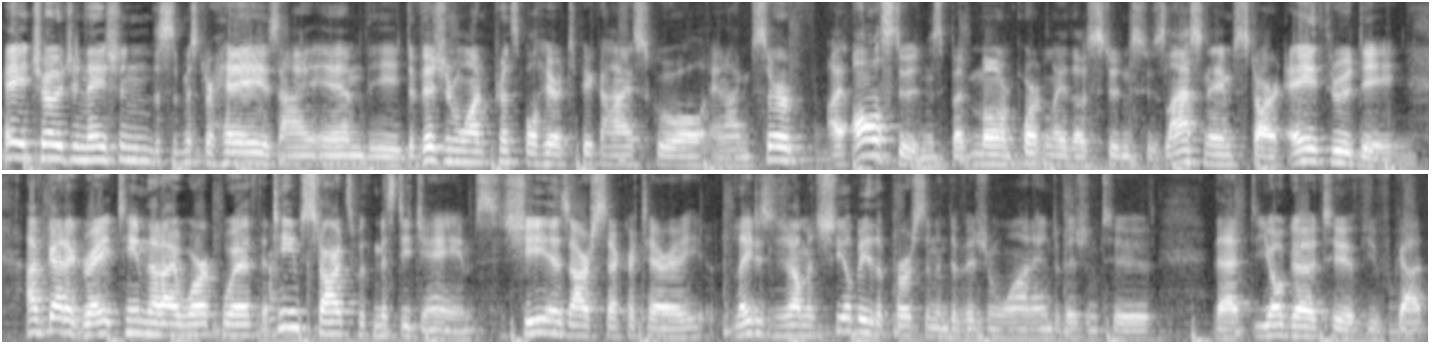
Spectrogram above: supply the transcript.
Hey Trojan Nation, this is Mr. Hayes. I am the Division One principal here at Topeka High School, and I'm served by all students, but more importantly, those students whose last names start A through D. I've got a great team that I work with. The team starts with Misty James. She is our secretary. Ladies and gentlemen, she'll be the person in Division One and Division Two that you'll go to if you've got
